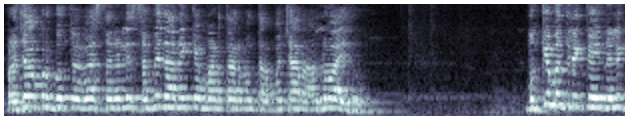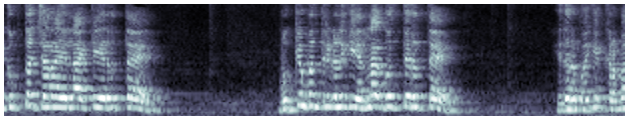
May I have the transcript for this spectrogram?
ಪ್ರಜಾಪ್ರಭುತ್ವ ವ್ಯವಸ್ಥೆಯಲ್ಲಿ ಸಂವಿಧಾನಕ್ಕೆ ಮಾಡ್ತಾ ಇರುವಂತ ಅಪಚಾರ ಅಲ್ವಾ ಇದು? ಮುಖ್ಯಮಂತ್ರಿ ಕೈನಲ್ಲಿ ಗುಪ್ತಚರ ಇಲಾಖೆ ಇರುತ್ತೆ. ಮುಖ್ಯಮಂತ್ರಿಗಳಿಗೆ ಎಲ್ಲ ಗೊತ್ತಿರುತ್ತೆ. ಇದರ ಬಗ್ಗೆ ಕ್ರಮ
